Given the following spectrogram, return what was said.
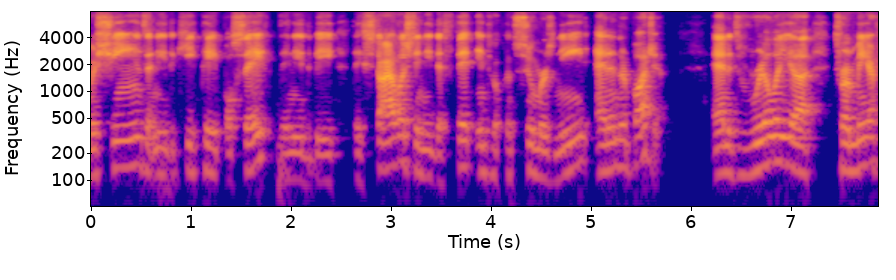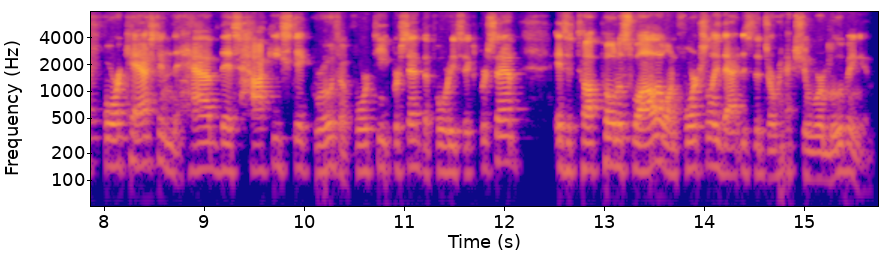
machines that need to keep people safe. They need to be they stylish. They need to fit into a consumer's need and in their budget. And it's really uh, for me forecasting to have this hockey stick growth of 14% to 46% is a tough pill to swallow. Unfortunately, that is the direction we're moving in.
